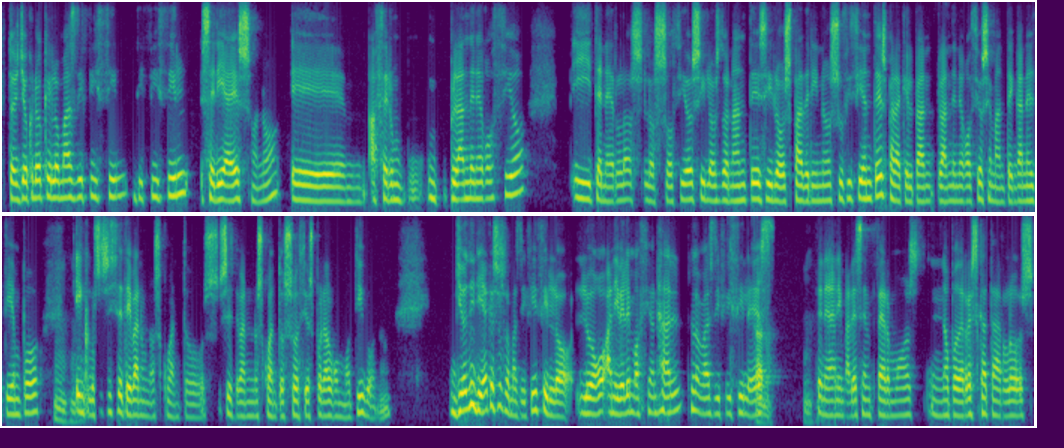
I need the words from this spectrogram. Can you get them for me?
Entonces yo creo que lo más difícil, difícil sería eso, ¿no? Eh, hacer un, plan de negocio y tener los, socios y los donantes y los padrinos suficientes para que el plan, de negocio se mantenga en el tiempo, incluso si se te van unos cuantos, se te van unos cuantos socios por algún motivo. ¿no? Yo diría que eso es lo más difícil. luego, a nivel emocional, lo más difícil es tener animales enfermos, no poder rescatarlos,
